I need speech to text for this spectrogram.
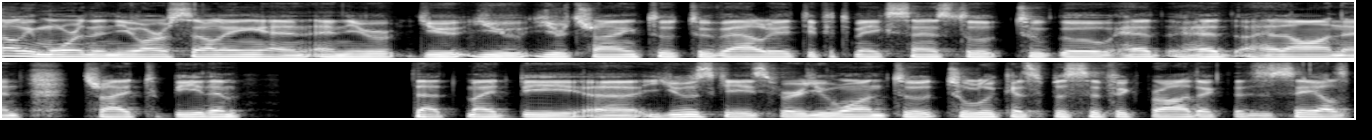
selling more than you are selling, and and you're you you you're trying to to evaluate if it makes sense to to go head head head on and try to beat them, that might be a use case where you want to to look at specific product as a sales.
